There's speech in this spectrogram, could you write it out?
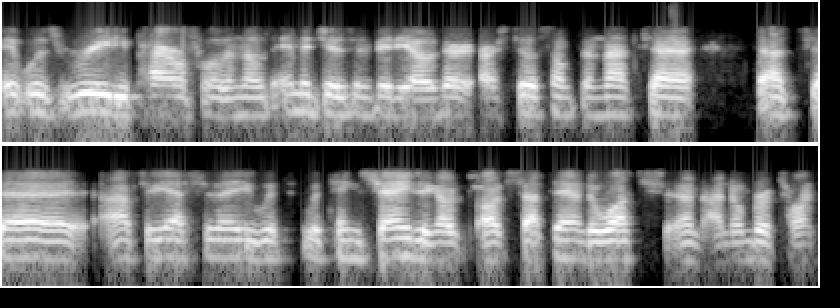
it was really powerful. And those images and videos are, are still something that uh, that uh, after yesterday, with, with things changing, I've, I've sat down to watch a, a number of times.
